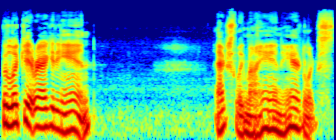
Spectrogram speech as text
But look at Raggedy Ann. Actually, my hand here looks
